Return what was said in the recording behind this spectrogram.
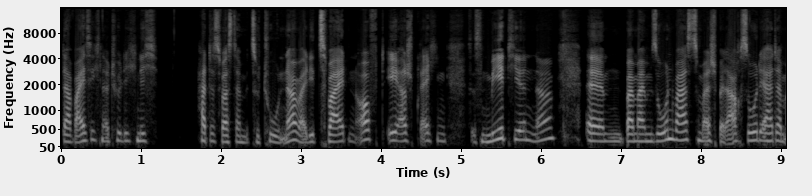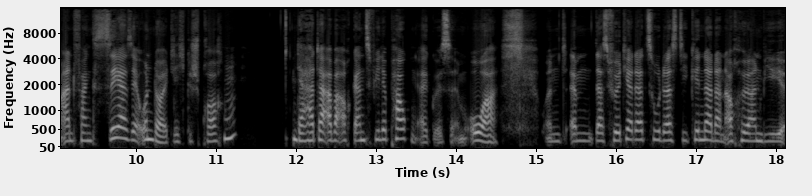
da weiß ich natürlich nicht, hat es was damit zu tun, ne? weil die Zweiten oft eher sprechen, es ist ein Mädchen. Ne? Ähm, bei meinem Sohn war es zum Beispiel auch so, der hat am Anfang sehr, sehr undeutlich gesprochen. Der hatte aber auch ganz viele Paukenergüsse im Ohr. Und ähm, das führt ja dazu, dass die Kinder dann auch hören wie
